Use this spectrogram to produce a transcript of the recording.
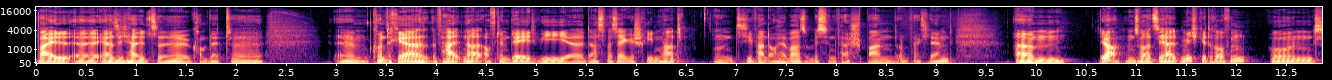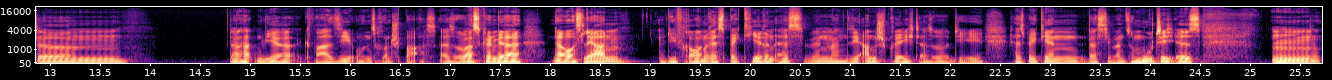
weil äh, er sich halt äh, komplett äh, ähm, konträr verhalten hat auf dem Date, wie äh, das, was er geschrieben hat. Und sie fand auch, er war so ein bisschen verspannt und verklemmt. Ähm, ja, und so hat sie halt mich getroffen und ähm, dann hatten wir quasi unseren Spaß. Also was können wir daraus lernen? Die Frauen respektieren es, wenn man sie anspricht. Also die respektieren, dass jemand so mutig ist. Mhm,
